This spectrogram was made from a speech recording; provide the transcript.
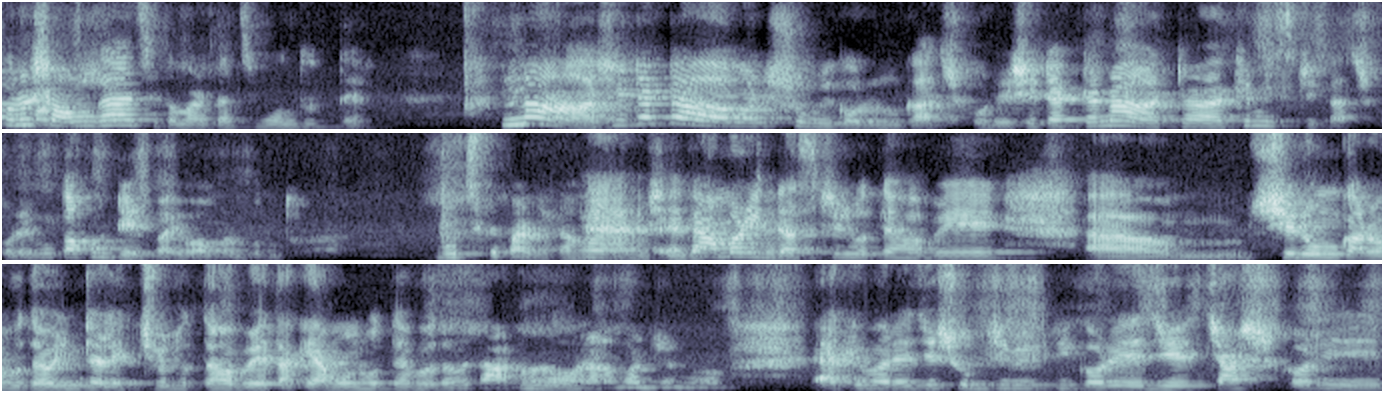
কোনো সংজ্ঞা আছে তোমার কাছে বন্ধুত্বের না সেটা একটা আমার সমীকরণ কাজ করে। সেটা একটা না একটা কেমিস্ট্রি কাজ করে। এবং তখন টের পাইও আমার বন্ধু। বুঝতে পারো হ্যাঁ এটা আমার। ইন্ডাস্ট্রির হতে হবে সেরম কারও হতে হবে ইন্টালেকচুয়াল হতে হবে তাকে এমন হতে হবে হতে হবে তা নয়। আমার- জন্য একেবারে যে সবজি বিক্রি করে যে চাষ করে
